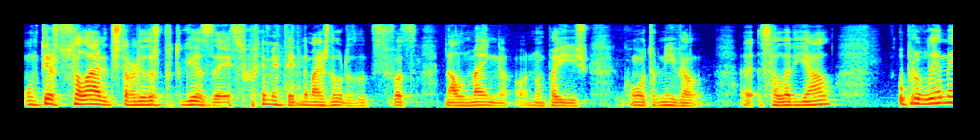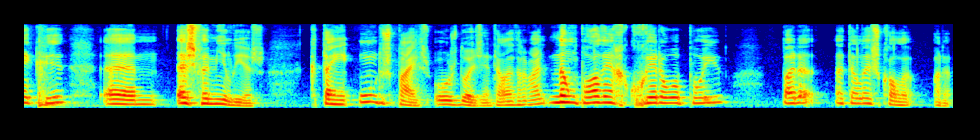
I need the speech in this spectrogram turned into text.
Um terço do salário dos trabalhadores portugueses é seguramente ainda mais duro do que se fosse na Alemanha ou num país com outro nível uh, salarial. O problema é que hum, as famílias que têm um dos pais ou os dois em teletrabalho não podem recorrer ao apoio para a teleescola. Ora,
